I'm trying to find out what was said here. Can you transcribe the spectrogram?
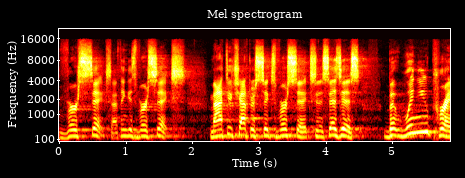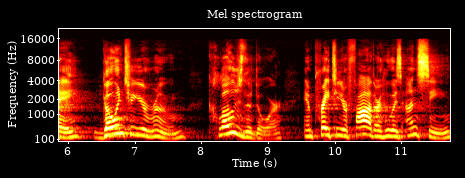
verse 6. I think it's verse 6. Matthew chapter 6, verse 6. And it says this But when you pray, go into your room close the door and pray to your Father who is unseen,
